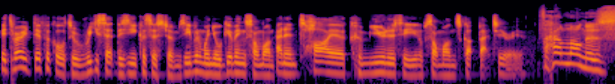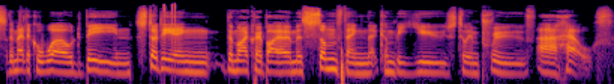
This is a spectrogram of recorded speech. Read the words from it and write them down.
it's very difficult to reset these ecosystems, even when you're giving someone an entire community of someone's gut bacteria. For how long has the medical world been studying the microbiome as something that can be used to improve our health?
